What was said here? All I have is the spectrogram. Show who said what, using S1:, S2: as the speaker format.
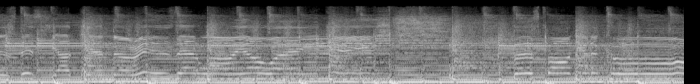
S1: is this your gender? Is that you're waiting? Firstborn unicorn.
